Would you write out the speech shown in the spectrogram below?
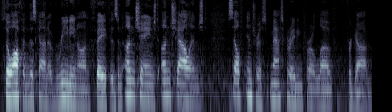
So often, this kind of reading on faith is an unchanged, unchallenged self interest masquerading for a love for God.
